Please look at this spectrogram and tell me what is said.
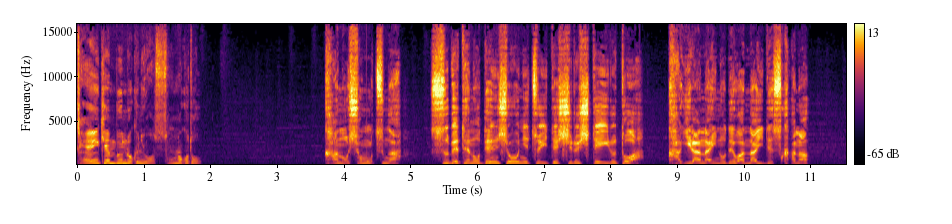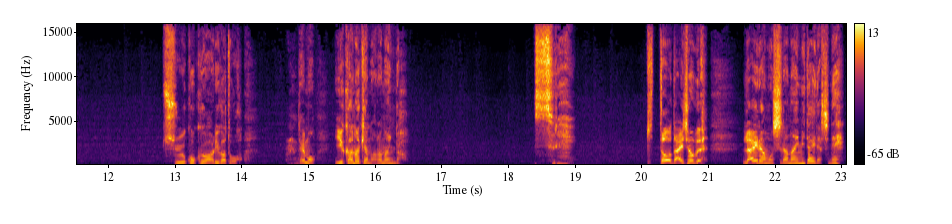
天意見聞録にはそんなこと。かの書物が、すべての伝承について記しているとは、限らないのではないですかな忠告ありがとう。でも、行かなきゃならないんだ。スレイ、きっと大丈夫。ライラも知らないみたいだしね。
